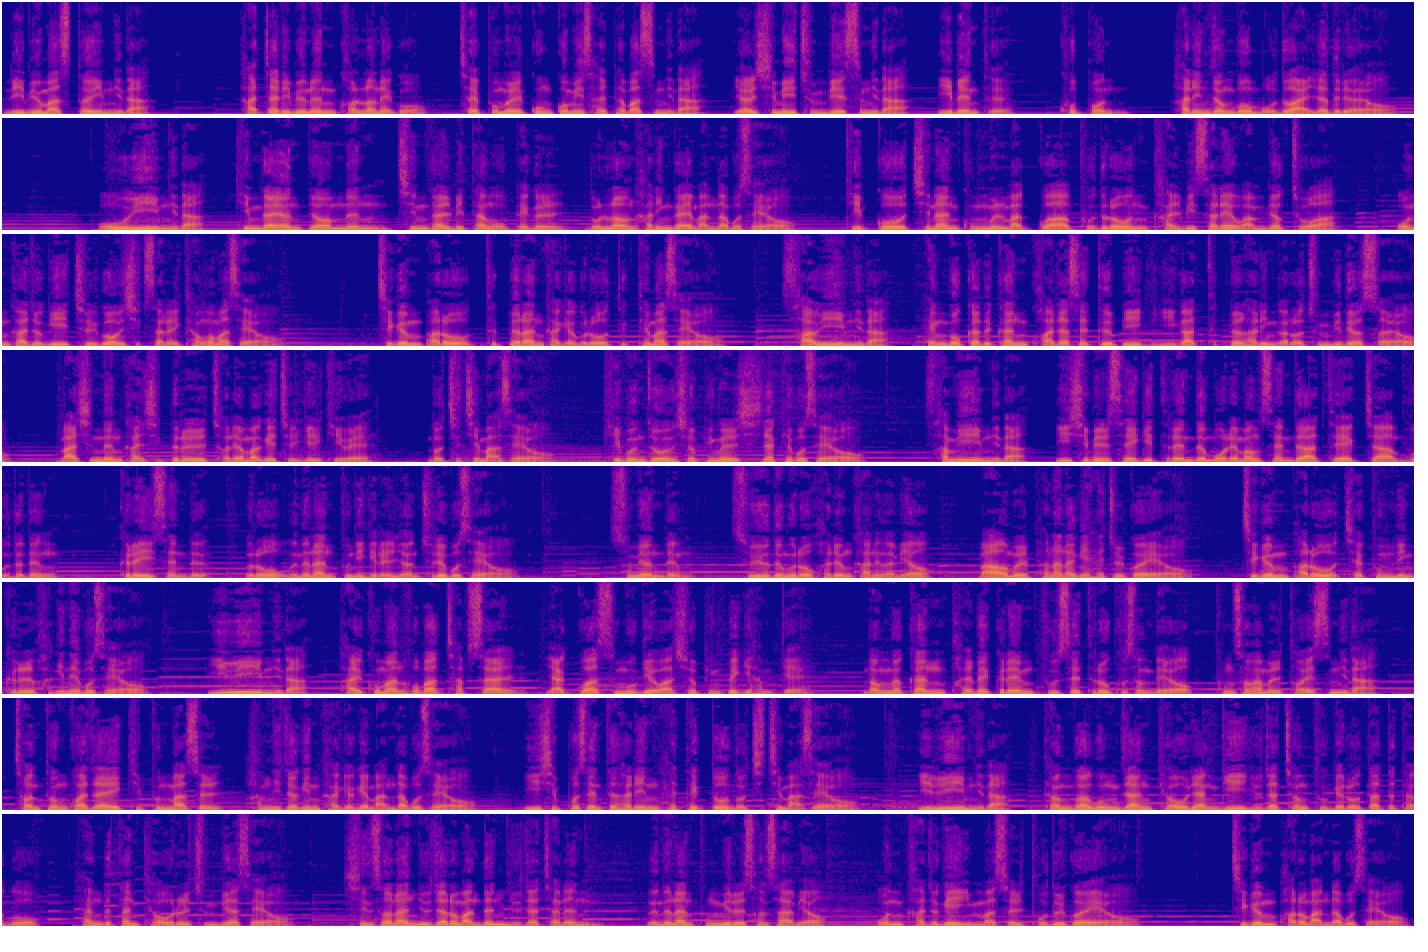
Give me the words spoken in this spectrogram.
리뷰 마스터입니다. 가짜 리뷰는 걸러내고 제품을 꼼꼼히 살펴봤습니다. 열심히 준비했습니다. 이벤트, 쿠폰, 할인 정보 모두 알려드려요. 5위입니다. 김가연 뼈 없는 진갈비탕 5팩을 놀라운 할인가에 만나보세요. 깊고 진한 국물 맛과 부드러운 갈비살의 완벽 조화, 온 가족이 즐거운 식사를 경험하세요. 지금 바로 특별한 가격으로 득템하세요. 4위입니다. 행복 가득한 과자 세트 빅 2가 특별 할인가로 준비되었어요. 맛있는 간식들을 저렴하게 즐길 기회 놓치지 마세요. 기분 좋은 쇼핑을 시작해보세요. 3위입니다. 21세기 트렌드 모래멍 샌드 아트 액자 무드 등 그레이 샌드으로 은은한 분위기를 연출해보세요. 수면 등 수유 등으로 활용 가능하며 마음을 편안하게 해줄 거예요. 지금 바로 제품 링크를 확인해보세요. 2위입니다. 달콤한 호박 찹쌀 약과 20개와 쇼핑백이 함께 넉넉한 800g 두 세트로 구성되어 풍성함을 더했습니다. 전통 과자의 깊은 맛을 합리적인 가격에 만나보세요. 20% 할인 혜택도 놓치지 마세요. 1위입니다. 견과공장 겨울향기 유자청 2개로 따뜻하고 향긋한 겨울을 준비하세요. 신선한 유자로 만든 유자차는 은은한 풍미를 선사하며 온 가족의 입맛을 돋을 거예요. 지금 바로 만나보세요.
